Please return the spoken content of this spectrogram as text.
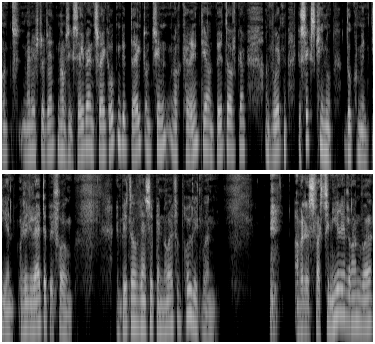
und meine Studenten haben sich selber in zwei Gruppen geteilt und sind nach Carinthia und Beethoven gegangen und wollten das Sexkino dokumentieren oder die Leiterbefragung. In Beethoven wären sie beinahe verprügelt worden. Aber das Faszinierende daran war,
